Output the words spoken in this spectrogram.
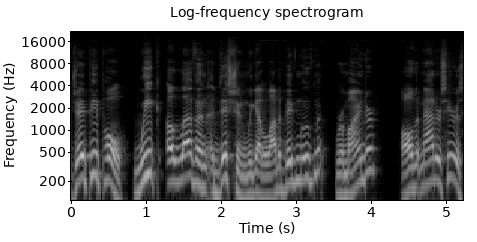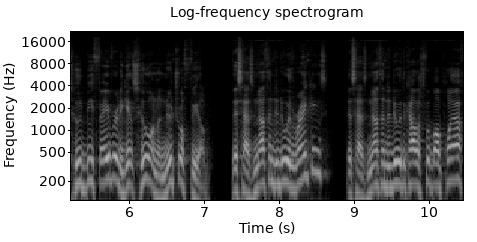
JP Poll, week 11 edition. We got a lot of big movement. Reminder All that matters here is who'd be favored against who on a neutral field. This has nothing to do with rankings. This has nothing to do with the college football playoff.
